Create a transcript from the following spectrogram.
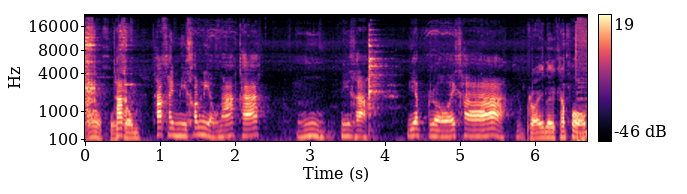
โอ้โหคุณถ้าผู้ชมถ้าใครมีข้าวเหนียวนะคะ อืมนี่ค่ะ เรียบร้อยค่ะ เรียบร้อยเลยครับผม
